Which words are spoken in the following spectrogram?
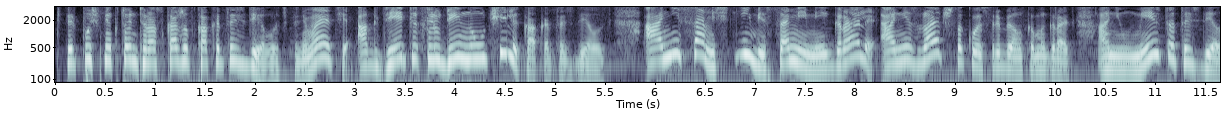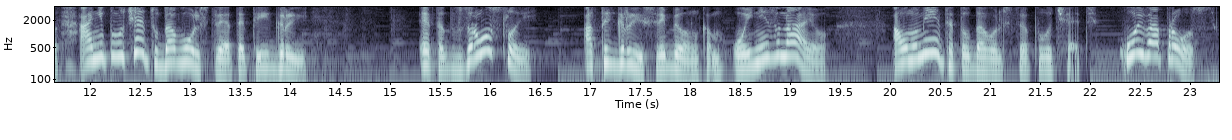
Теперь пусть мне кто-нибудь расскажет, как это сделать, понимаете? А где этих людей научили, как это сделать? А они сами с ними, с самими играли, а они знают, что такое с ребенком играть, они умеют это сделать, они получают удовольствие от этой игры. Этот взрослый от игры с ребенком, ой, не знаю. А он умеет это удовольствие получать? Ой, вопрос.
